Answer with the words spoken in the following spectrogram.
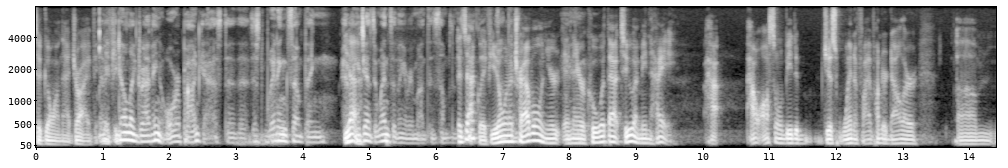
to go on that drive. And And if you don't like driving or podcast, uh, the, just winning something, having Yeah. a chance to win something every month is something. Exactly. If you don't want to travel and you're and they're cool with that too, I mean, hey, how how awesome would be to just win a five hundred dollar um,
